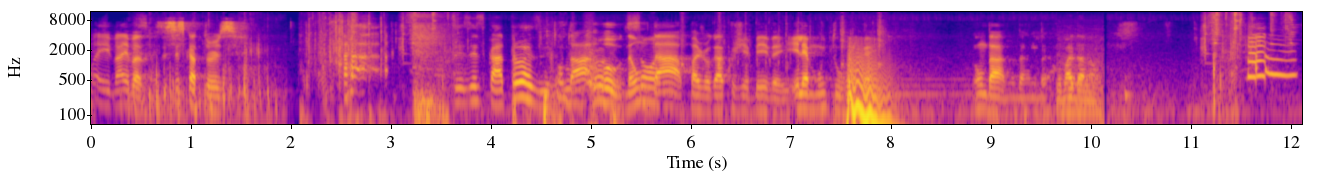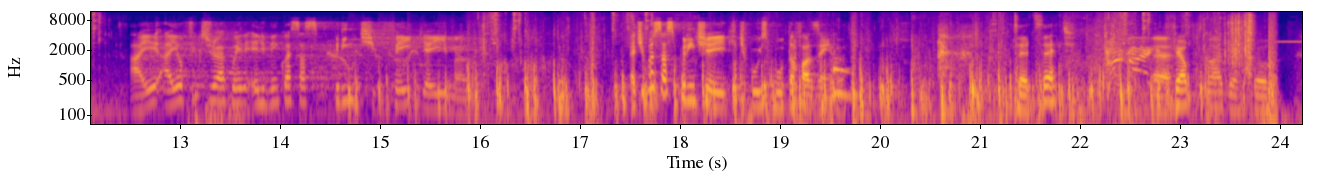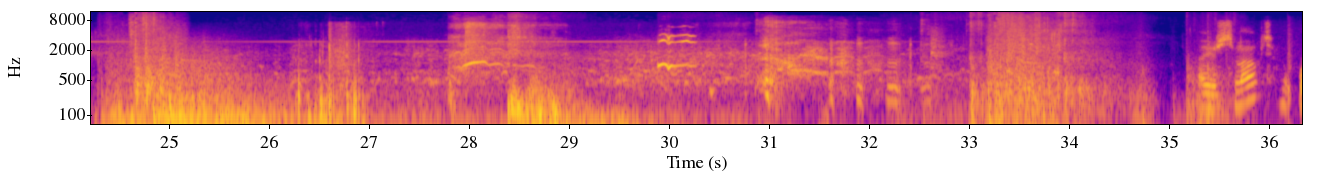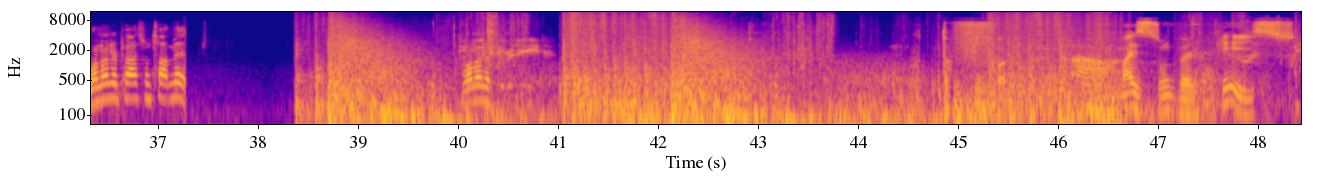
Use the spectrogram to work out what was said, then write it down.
Aí, vai, mano. 16, 14. 614? Não dá, ô, não dá pra jogar com o GB, velho. Ele é muito ruim, velho. Não dá, não dá, não dá. Não vai dar não. Aí, aí eu fico jogar com ele, ele vem com essas print fake aí, mano. É tipo essas print aí que tipo o Skull tá fazendo. 77? É. Phelps não aguentou. Oh, you're smoked? 100 pass on top mid. 100. What Mais um, velho. Que isso?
